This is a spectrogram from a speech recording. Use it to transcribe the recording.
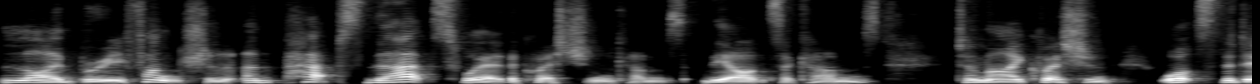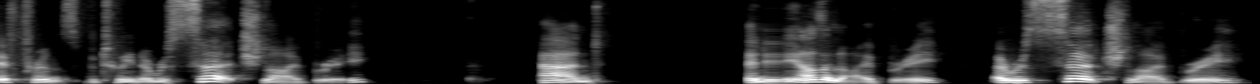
library function. And perhaps that's where the question comes, the answer comes to my question what's the difference between a research library and any other library? A research library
